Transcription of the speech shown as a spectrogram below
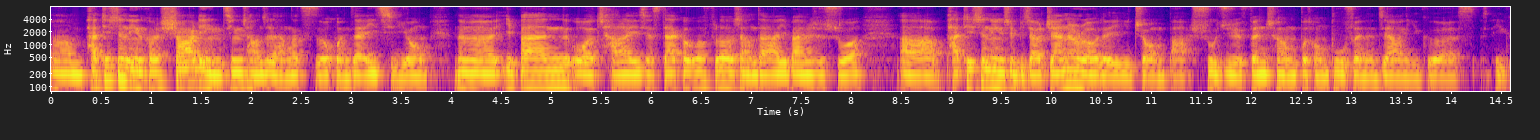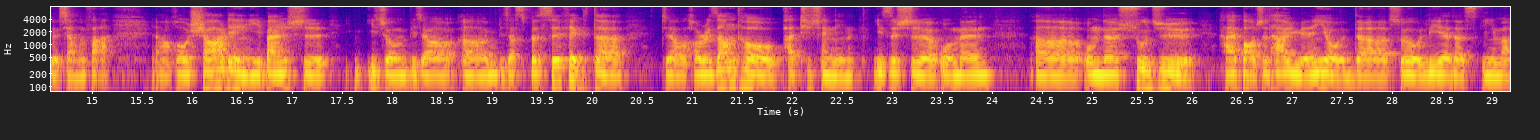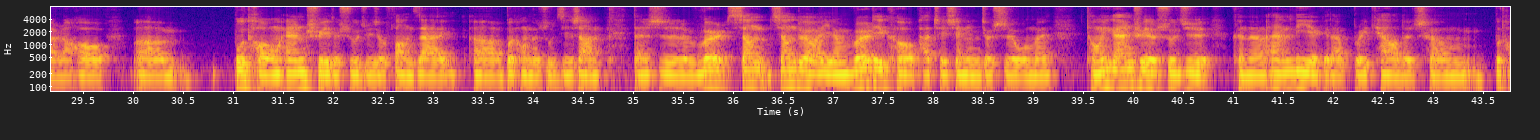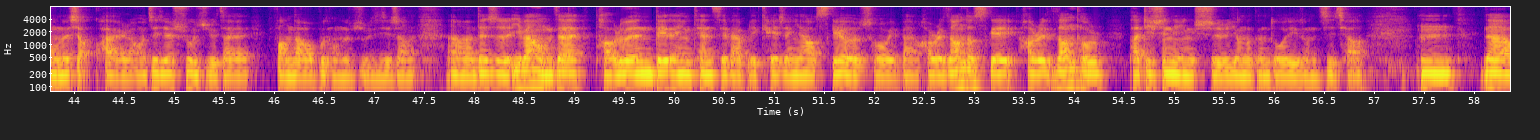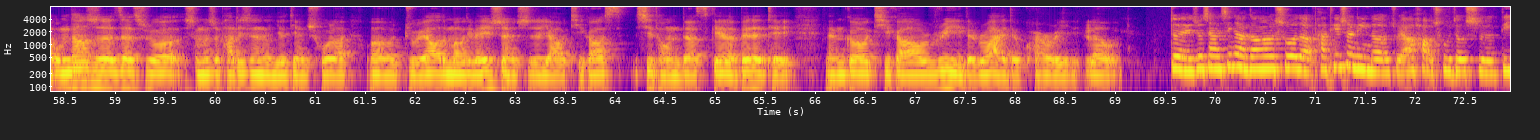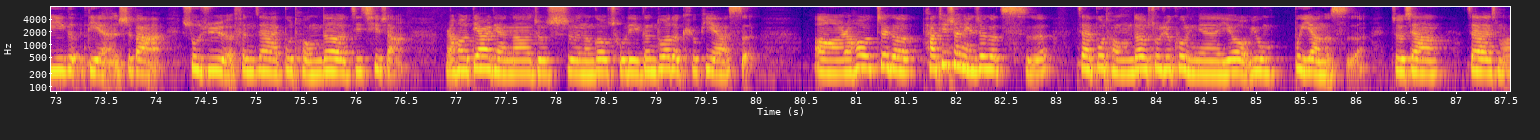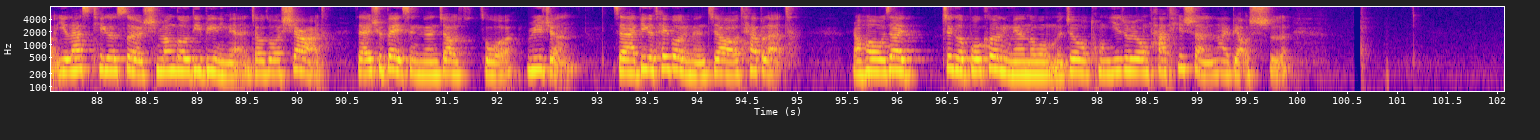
嗯，partitioning 和 sharding 经常这两个词混在一起用。那么一般我查了一些 Stack Overflow 上，大家一般是说，啊，partitioning 是比较 general 的一种把数据分成不同部分的这样一个一个想法。然后 sharding 一般是一种比较呃比较 specific 的叫 horizontal partitioning，意思是我们呃我们的数据。还保持它原有的所有列的 schema，然后呃不同 entry 的数据就放在呃不同的主机上。但是 ver 相相对而言，vertical partitioning 就是我们同一个 entry 的数据可能按列给它 break out 成不同的小块，然后这些数据再放到不同的主机上。呃，但是一般我们在讨论 data intensive application 要 scale 的时候，一般 horizontal scale horizontal Partitioning 是用的更多的一种技巧，嗯，那我们当时在说什么是 partitioning，也点出了，呃，主要的 motivation 是要提高系统的 scalability，能够提高 read write query load。对，就像新亮刚刚说的，partitioning 的主要好处就是第一个点是把数据分在不同的机器上，然后第二点呢就是能够处理更多的 QPS。嗯，然后这个 partitioning 这个词在不同的数据库里面也有用不一样的词，就像在什么 Elasticsearch、MongoDB 里面叫做 shard，在 HBase 里面叫做 region，在 Bigtable 里面叫 tablet，然后在这个博客里面呢，我们就统一就用 partition 来表示。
